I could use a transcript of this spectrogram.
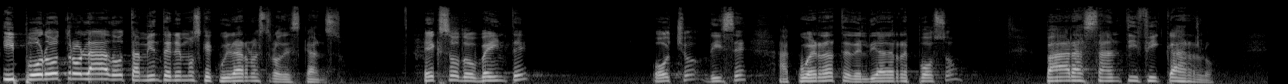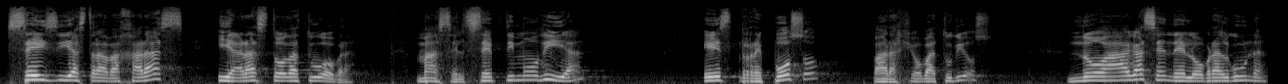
Y por otro lado, también tenemos que cuidar nuestro descanso. Éxodo 20, 8 dice, acuérdate del día de reposo para santificarlo. Seis días trabajarás y harás toda tu obra, mas el séptimo día es reposo para Jehová tu Dios. No hagas en él obra alguna,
